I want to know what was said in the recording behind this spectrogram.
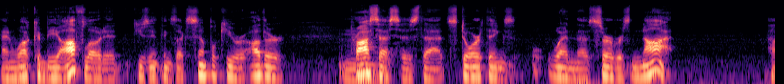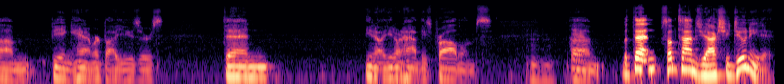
and what can be offloaded using things like SimpleQ or other processes that store things when the server's not um, being hammered by users, then you know you don't have these problems. Mhm. Yeah. Um, but then sometimes you actually do need it,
